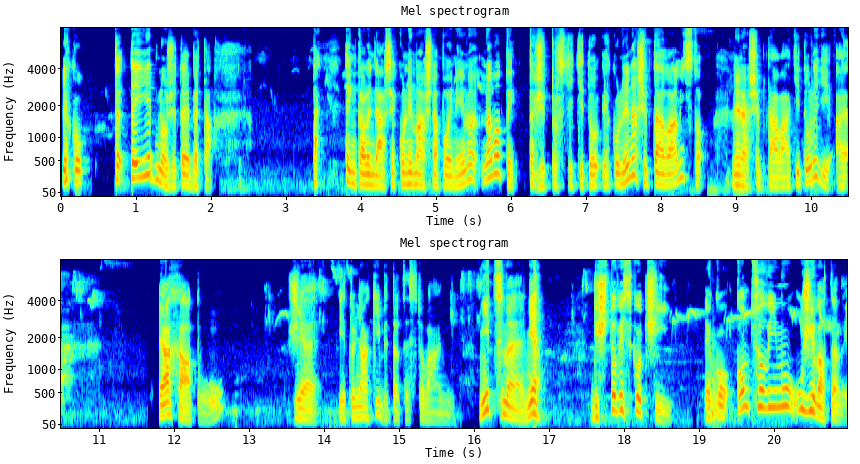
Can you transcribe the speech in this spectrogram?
jako to, to je jedno, že to je beta. Tak ten kalendář jako nemáš napojený na, na mapy, takže prostě ti to jako nenašeptává místo, nenašeptává ti to lidi. A já chápu, že je to nějaký beta testování. Nicméně, když to vyskočí jako koncovýmu uživateli,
